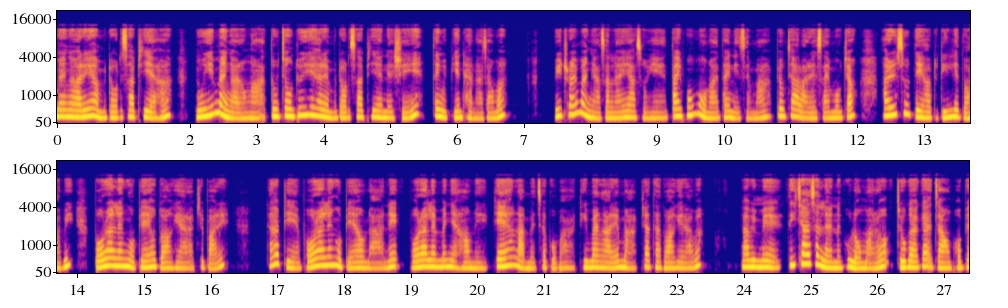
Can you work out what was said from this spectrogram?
မန်ဂါတွေကမတော်တဆဖြစ်ရဟာမူရင်းမန်ဂါတော့ကသူကြုံတွေ့ခဲ့ရတဲ့မတော်တဆဖြစ်ရနဲ့ရှင်တိတ်မပြင်းထန်တာကြောင့်ပါ။ retry မန်ဂါဇလန်းရဆိုရင်တိုင်ဖုန်းမုန်တိုင်းတိုက်နေစင်မှာပြုတ်ကျလာတဲ့ဆိုင်မုတ်ကြောင့်အာရိစုတယောက်တတိလစ်သွားပြီးဘောရာလန်ကိုပြန်ရောက်သွားခဲ့ရတာဖြစ်ပါတယ်။ဒါ့အပြင်ဘောရာလန်ကိုပြန်ရောက်လာတဲ့ဘောရာလန်မညံဟောင်းနေပြန်ရလာမဲ့ချက်ကိုပါဒီမန်ဂါထဲမှာပြသသွားခဲ့တာပါ။ဒါပေမဲ့တီးခြားဇလန်တစ်ခုလုံးမှာတော့ဂျိုကာကအကြောင်းဖော်ပြ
